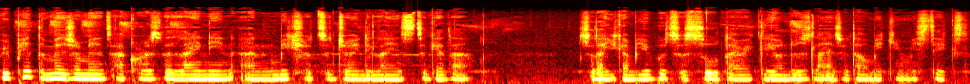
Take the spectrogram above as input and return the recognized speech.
Repeat the measurements across the lining and make sure to join the lines together so that you can be able to sew directly on those lines without making mistakes.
